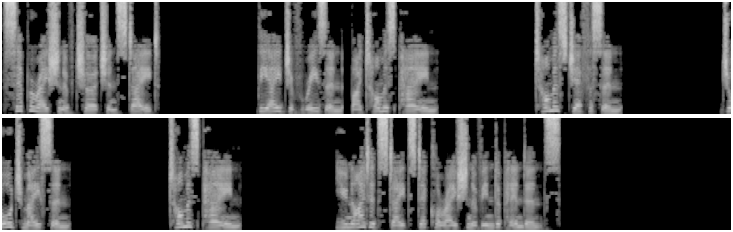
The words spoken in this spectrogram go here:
Separation of church and state. The Age of Reason, by Thomas Paine. Thomas Jefferson. George Mason Thomas Paine. United States Declaration of Independence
